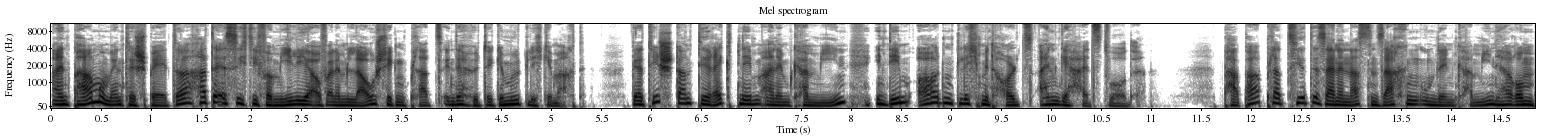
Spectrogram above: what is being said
Ein paar Momente später hatte es sich die Familie auf einem lauschigen Platz in der Hütte gemütlich gemacht. Der Tisch stand direkt neben einem Kamin, in dem ordentlich mit Holz eingeheizt wurde. Papa platzierte seine nassen Sachen um den Kamin herum,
